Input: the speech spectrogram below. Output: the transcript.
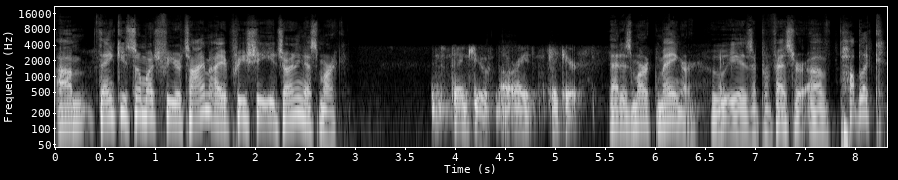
Um, thank you so much for your time. I appreciate you joining us, Mark. Thank you. All right. Take care. That is Mark Manger, who is a professor of public,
